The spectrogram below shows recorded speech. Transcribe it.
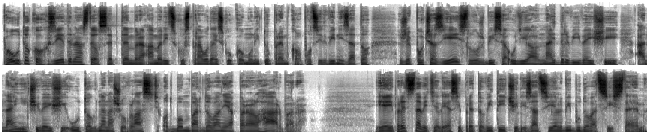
Po útokoch z 11. septembra americkú spravodajskú komunitu premkol pocit viny za to, že počas jej služby sa udial najdrvívejší a najničivejší útok na našu vlast od bombardovania Pearl Harbor. Jej predstavitelia si preto vytýčili za cieľ vybudovať systém,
